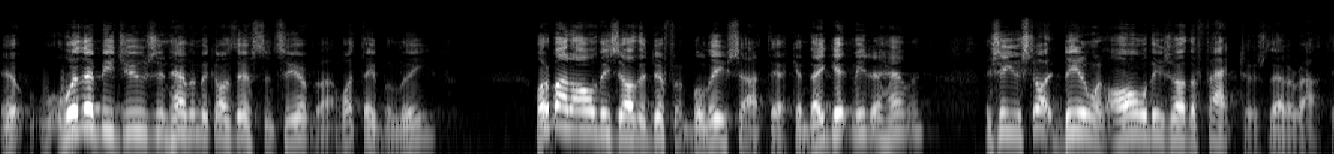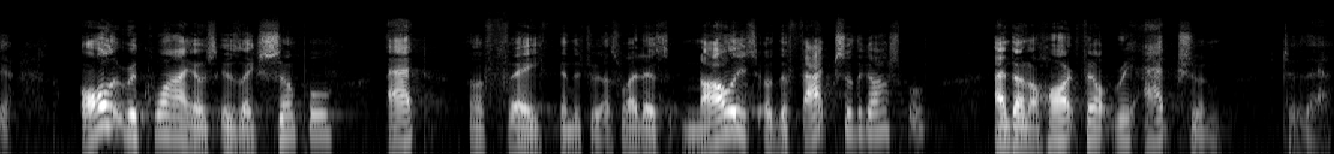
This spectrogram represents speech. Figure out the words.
Will there be Jews in heaven because they're sincere about what they believe? What about all these other different beliefs out there? Can they get me to heaven? You see, you start dealing with all these other factors that are out there. All it requires is a simple act of faith in the truth. That's why there's knowledge of the facts of the gospel and then a heartfelt reaction to that.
